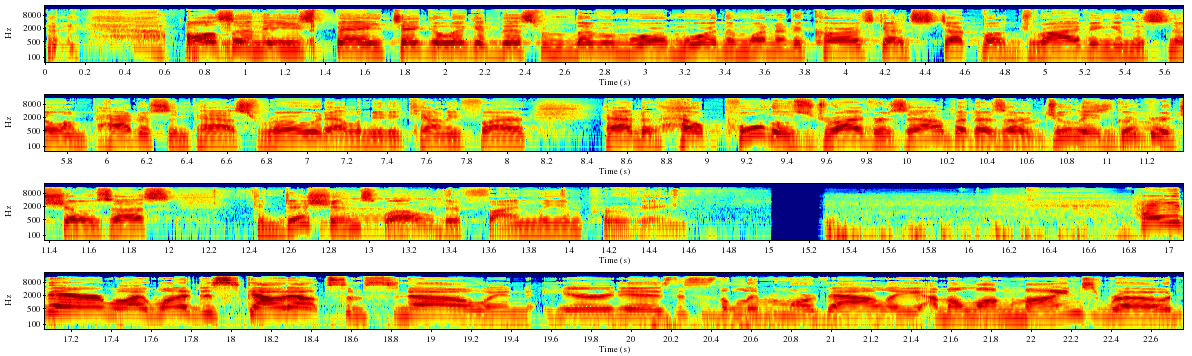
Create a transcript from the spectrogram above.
also in the East Bay, take a look at this from Livermore. More than 100 cars got stuck while driving in the snow on Patterson Pass Road. Alameda County Fire had to help pull those drivers out, but as our Juliet Goodrich shows us, conditions, well, they're finally improving. Hey there. Well, I wanted to scout out some snow, and here it is. This is the Livermore Valley. I'm along Mines Road.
